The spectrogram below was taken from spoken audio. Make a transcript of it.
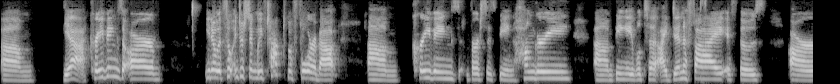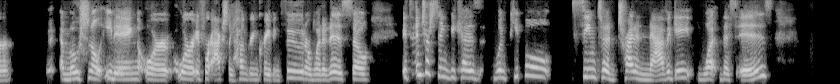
Um, yeah, cravings are, you know, it's so interesting. We've talked before about um, cravings versus being hungry, um, being able to identify if those are emotional eating or or if we're actually hungry and craving food or what it is. So it's interesting because when people seem to try to navigate what this is,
